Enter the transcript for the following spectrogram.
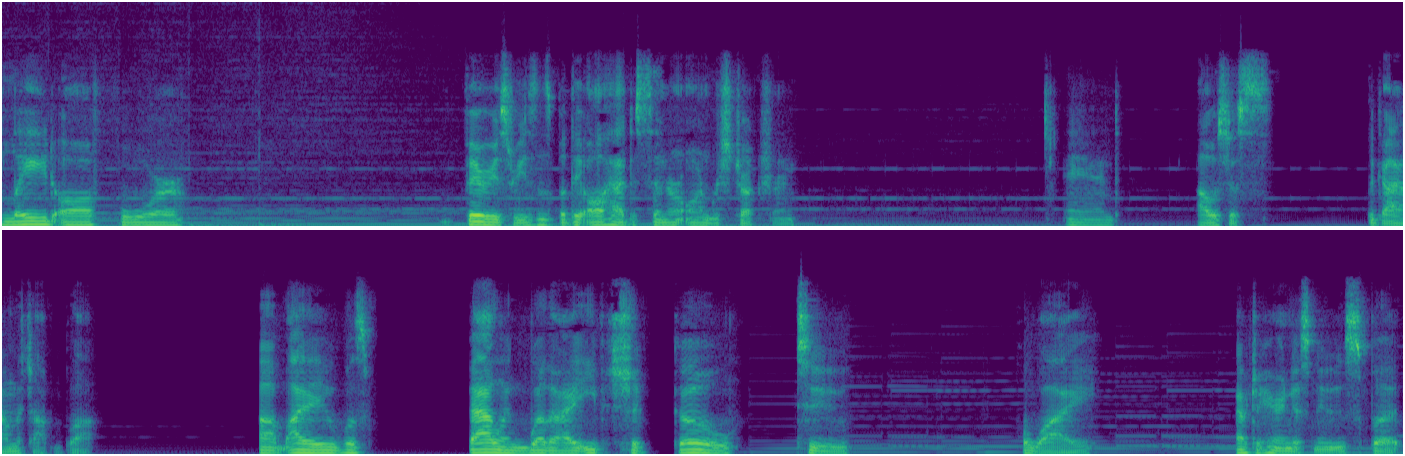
laid off for various reasons, but they all had to center on restructuring. And I was just the guy on the chopping block. Um, I was battling whether I even should go to Hawaii after hearing this news, but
